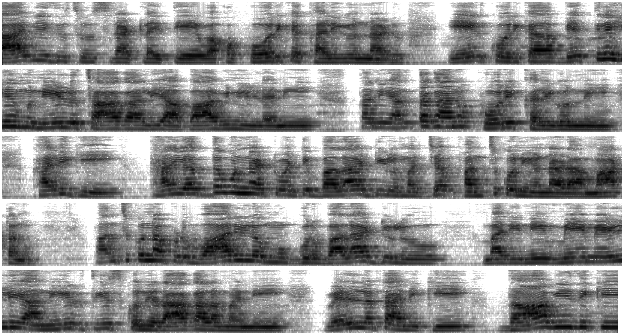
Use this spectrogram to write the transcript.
దావీదు చూసినట్లయితే ఒక కోరిక కలిగి ఉన్నాడు. ఏం కోరిక? బెత్లహేము నీళ్ళు తాగాలి ఆ బావి నీళ్ళని తను ఎంతగానో కోరిక కలిగి ఉన్నాయి కలిగి తన యొద్ద ఉన్నటువంటి బలాఢ్యుల మధ్య పంచుకొని ఉన్నాడు ఆ మాటను. పంచుకున్నప్పుడు వారిలో ముగ్గురు బలాఢ్యులు మరి నీ మేము వెళ్ళి ఆ నీరు తీసుకొని రాగలమని వెళ్ళటానికి దావీదికి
